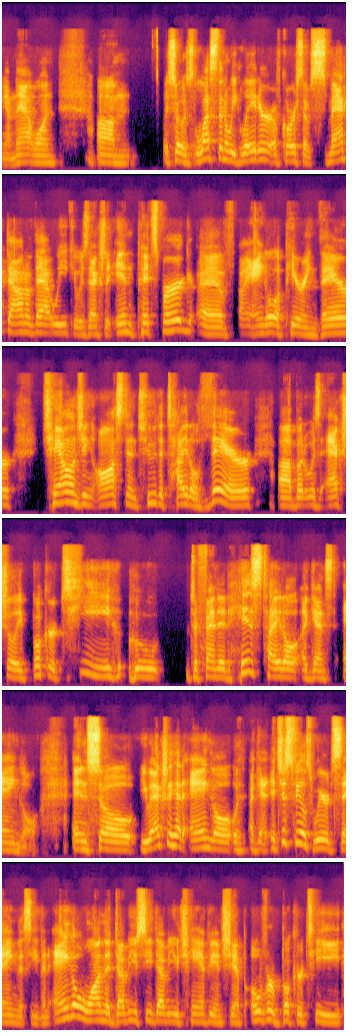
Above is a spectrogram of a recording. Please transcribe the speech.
on that one. Um, so it's less than a week later, of course, of SmackDown of that week. It was actually in Pittsburgh of Angle appearing there, challenging Austin to the title there. Uh, but it was actually Booker T who defended his title against Angle. And so you actually had Angle with again, it just feels weird saying this even. Angle won the WCW championship over Booker T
